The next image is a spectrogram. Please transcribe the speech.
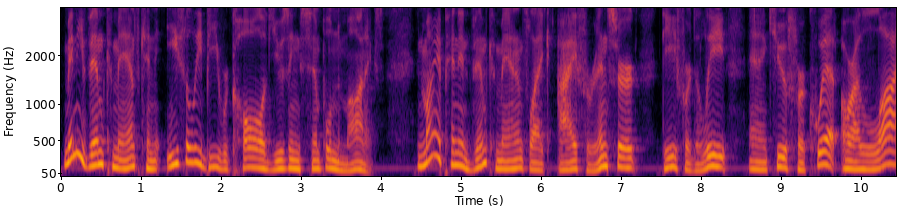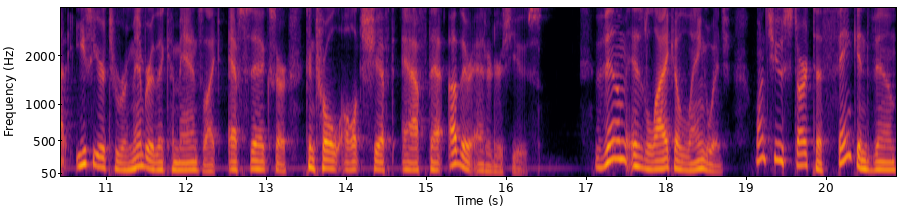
Many Vim commands can easily be recalled using simple mnemonics. In my opinion, Vim commands like I for insert, D for delete, and Q for quit are a lot easier to remember than commands like F6 or Control Alt Shift F that other editors use. Vim is like a language. Once you start to think in Vim,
